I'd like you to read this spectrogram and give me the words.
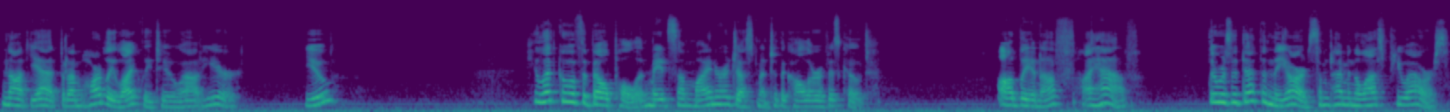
Not yet, but I'm hardly likely to out here. You? He let go of the bell pull and made some minor adjustment to the collar of his coat. Oddly enough, I have. There was a death in the yard sometime in the last few hours,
